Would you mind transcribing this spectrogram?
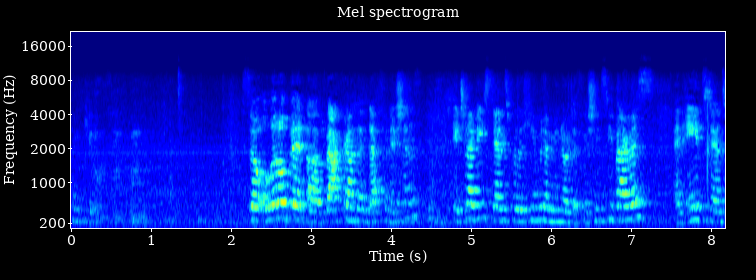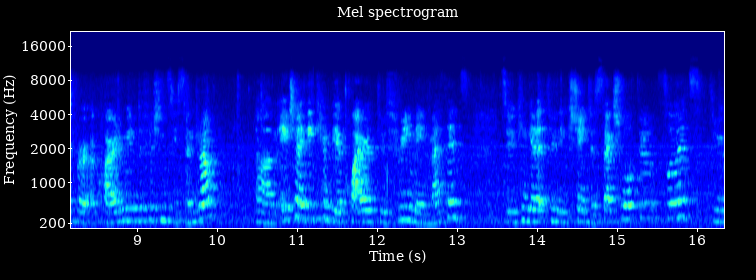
Thank you. So a little bit of background and definitions. HIV stands for the human immunodeficiency virus, and AIDS stands for acquired immune deficiency syndrome. Um, HIV can be acquired through three main methods. So you can get it through the exchange of sexual fluids, through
